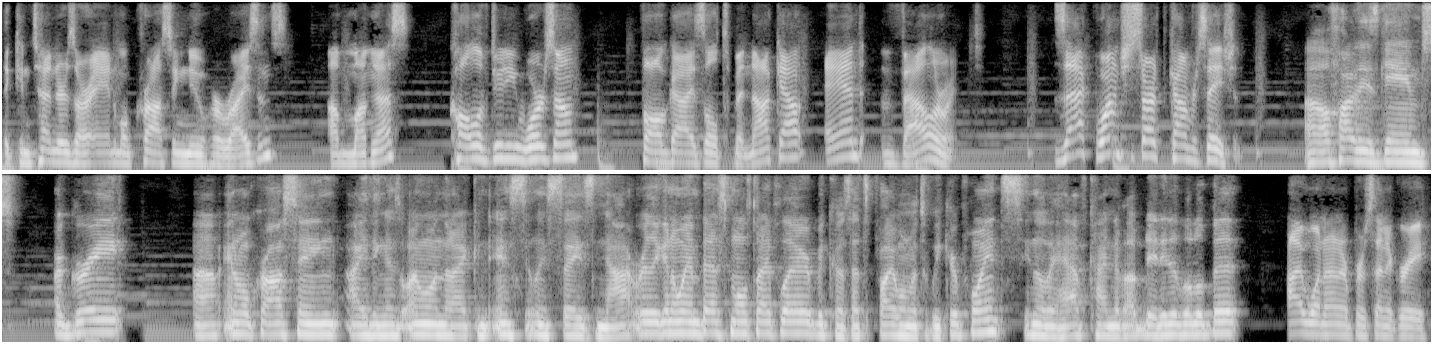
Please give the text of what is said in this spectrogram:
The contenders are Animal Crossing New Horizons, Among Us, Call of Duty Warzone, Fall Guys Ultimate Knockout, and Valorant. Zach, why don't you start the conversation? Uh, all five of these games are great. Uh, Animal Crossing, I think, is the only one that I can instantly say is not really going to win best multiplayer because that's probably one of its weaker points. You know, they have kind of updated a little bit. I 100% agree.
